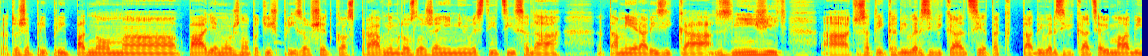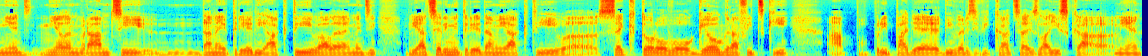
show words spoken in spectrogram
pretože pri prípadnom páde možno totiž prísť o všetko a správnym rozložením investícií sa dá tá miera rizika znížiť. A čo sa týka diversifikácie, tak tá diversifikácia by mala byť nielen v rámci danej triedy aktív, ale aj medzi viacerými triedami aktív, e, sektorovo, geograficky a po prípade diverzifikácia aj z hľadiska mien.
